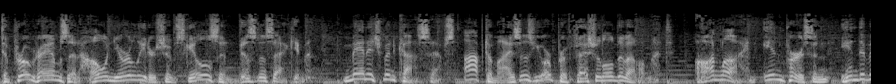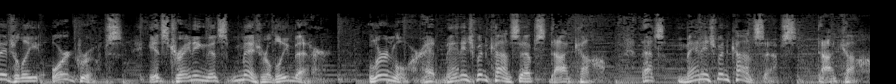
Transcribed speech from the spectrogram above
to programs that hone your leadership skills and business acumen, Management Concepts optimizes your professional development. Online, in person, individually, or groups. It's training that's measurably better. Learn more at managementconcepts.com. That's managementconcepts.com.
